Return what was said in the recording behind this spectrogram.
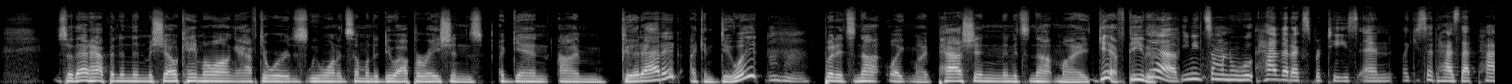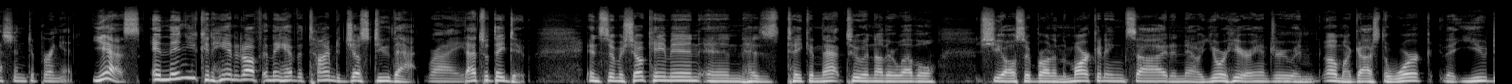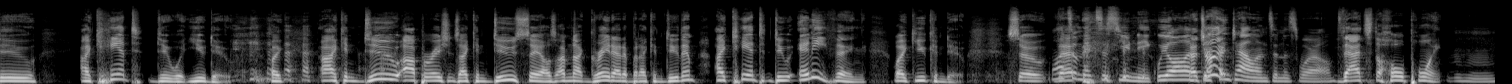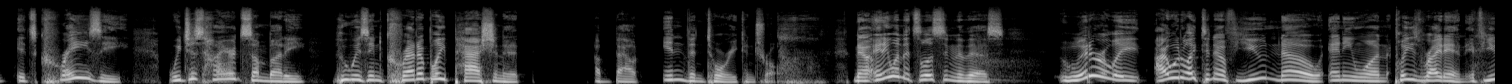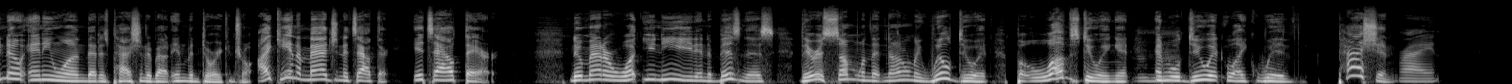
so that happened and then michelle came along afterwards we wanted someone to do operations again i'm good at it i can do it mm-hmm. but it's not like my passion and it's not my gift either. Yeah you need someone who had that expertise and like you said has that passion to bring it. Yes and then you can hand it off and they have the time to just do that. Right. That's what they do. And so michelle came in and has taken that to another level. She also brought in the marketing side and now you're here andrew and oh my gosh the work that you do I can't do what you do. Like I can do operations, I can do sales. I'm not great at it, but I can do them. I can't do anything like you can do. So well, that's what makes us unique. We all have different right. talents in this world. That's the whole point. Mm-hmm. It's crazy. We just hired somebody who is incredibly passionate about inventory control. Now, anyone that's listening to this literally i would like to know if you know anyone please write in. If you know anyone that is passionate about inventory control i can't imagine it's out there. It's out there. No matter what you need in a business there is someone that not only will do it but loves doing it mm-hmm. and will do it like with passion. Right.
